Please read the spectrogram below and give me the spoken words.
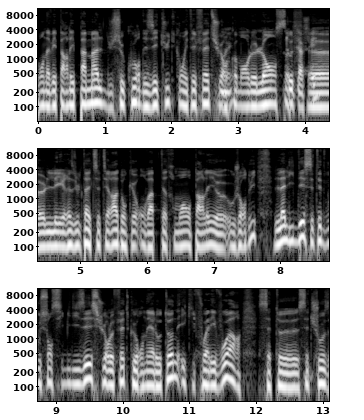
on avait parlé pas mal du secours, des études qui ont été faites sur comment on le lance, euh, les résultats, etc. Donc euh, on va peut-être moins en parler euh, aujourd'hui. Là, l'idée, c'était de vous sensibiliser sur le fait qu'on est à l'automne et qu'il faut aller voir cette, cette chose.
